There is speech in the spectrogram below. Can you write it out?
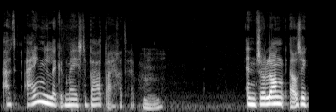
uiteindelijk het meeste baat bij gaat hebben. Mhm. En zolang als ik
